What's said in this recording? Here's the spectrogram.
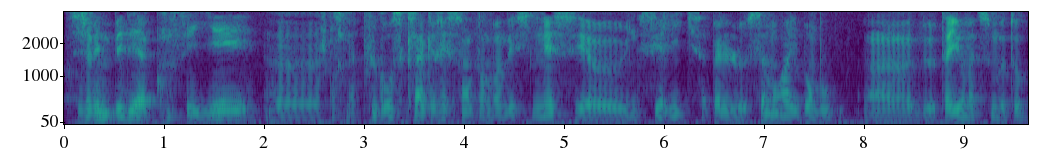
Si j'avais une BD à conseiller, euh, je pense que ma plus grosse claque récente en bande dessinée, c'est euh, une série qui s'appelle Le Samouraï Bambou euh, de Taiyo Matsumoto.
